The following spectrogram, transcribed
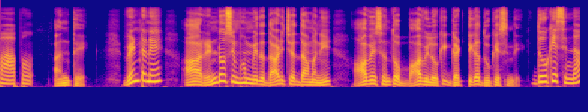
పాపం. అంతే. వెంటనే ఆ రెండో సింహం మీద దాడి చేద్దామని ఆవేశంతో బావిలోకి గట్టిగా దూకేసింది. దూకేసిందా?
